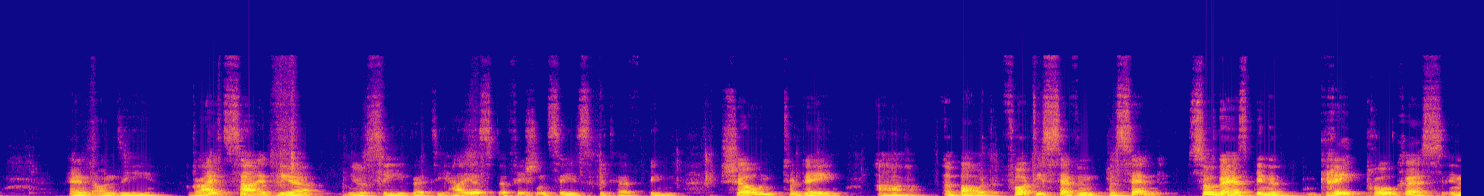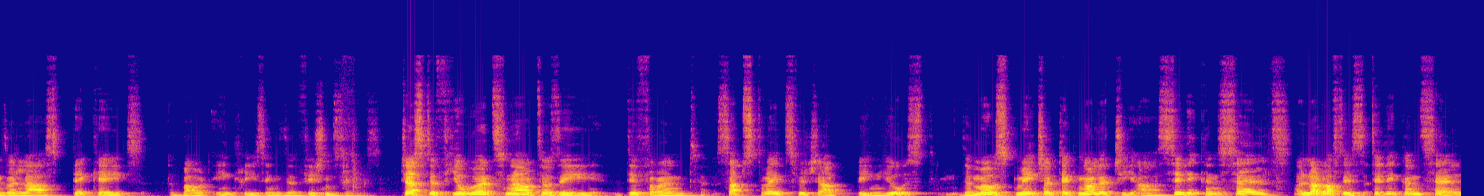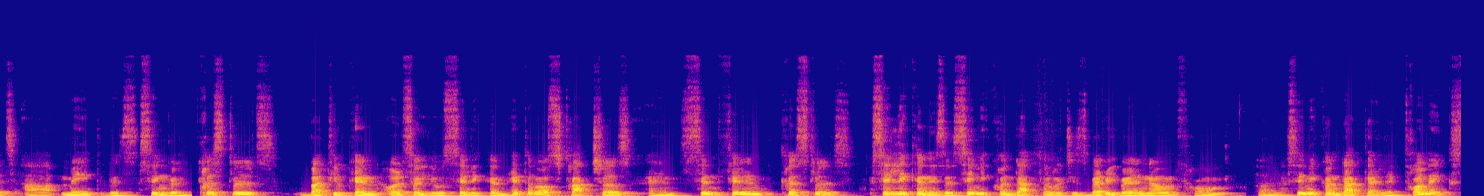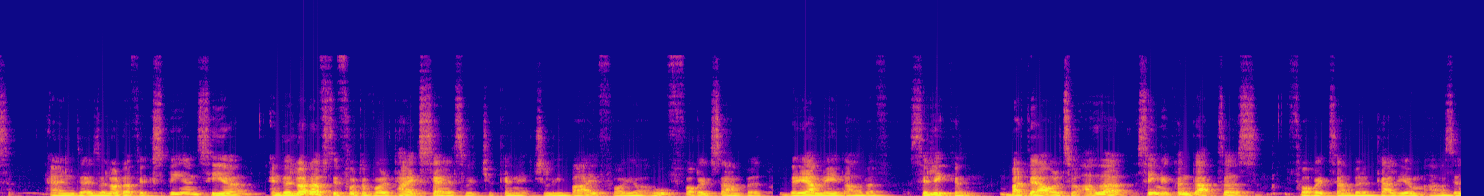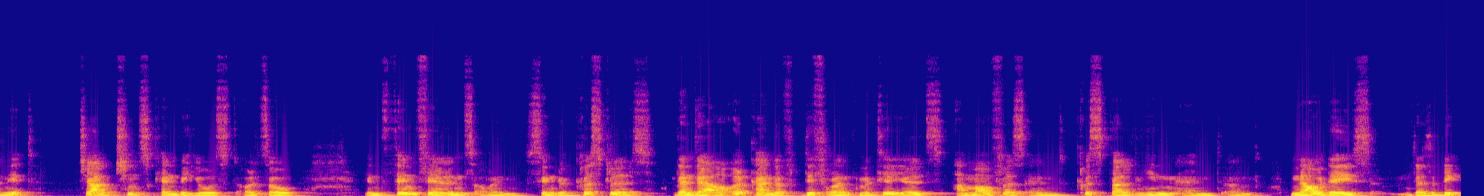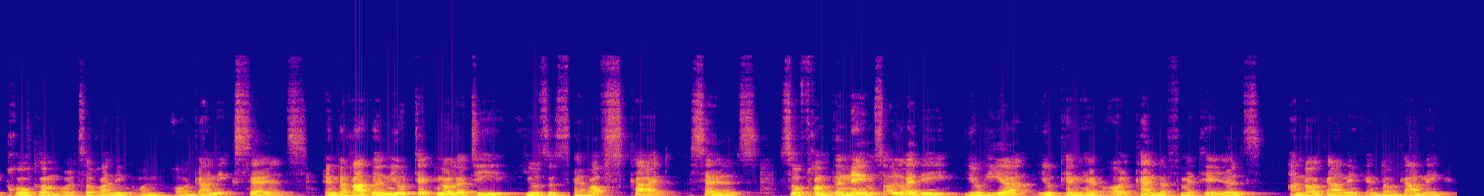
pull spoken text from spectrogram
And on the right side here, you see that the highest efficiencies that have been shown today are about 47%. So there has been a great progress in the last decades about increasing the efficiencies. Just a few words now to the different substrates which are being used. The most major technology are silicon cells. A lot of these silicon cells are made with single crystals, but you can also use silicon heterostructures and thin film crystals. Silicon is a semiconductor which is very well known from uh, semiconductor electronics and there's a lot of experience here. And a lot of the photovoltaic cells which you can actually buy for your roof for example they are made out of silicon. But there are also other semiconductors for example gallium arsenide junctions can be used also in thin films or in single crystals then there are all kind of different materials amorphous and crystalline and um, nowadays there's a big program also running on organic cells and a rather new technology uses perovskite cells. So from the names already you hear you can have all kind of materials, unorganic and organic.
